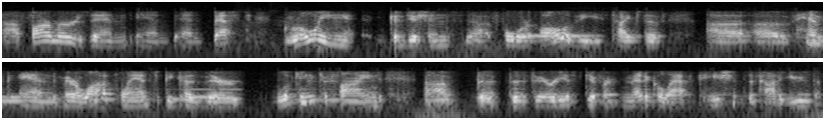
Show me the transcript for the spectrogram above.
uh, farmers and and and best growing conditions uh, for all of these types of uh, of hemp and marijuana plants because they're looking to find uh, the the various different medical applications of how to use them.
